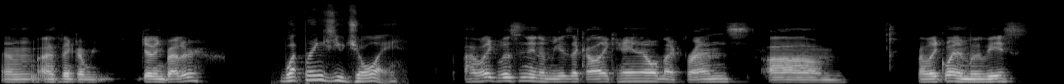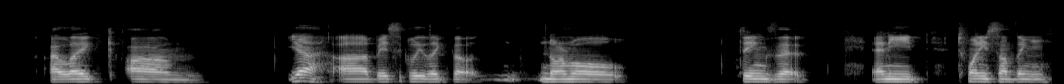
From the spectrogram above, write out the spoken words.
and I think I'm getting better. What brings you joy? I like listening to music. I like hanging out with my friends. Um, I like going to movies. I like, um, yeah, uh, basically like the normal things that any 20 something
